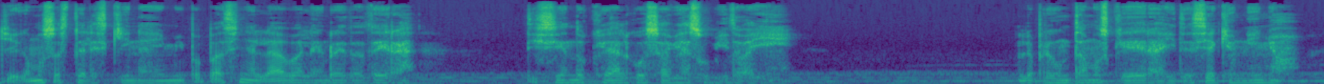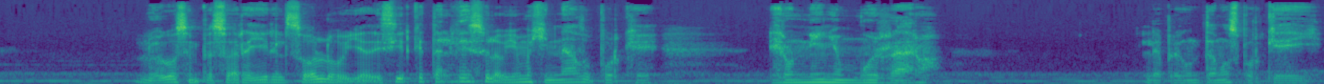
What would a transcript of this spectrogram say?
Llegamos hasta la esquina y mi papá señalaba la enredadera, diciendo que algo se había subido ahí. Le preguntamos qué era y decía que un niño. Luego se empezó a reír él solo y a decir que tal vez se lo había imaginado porque era un niño muy raro. Le preguntamos por qué y,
